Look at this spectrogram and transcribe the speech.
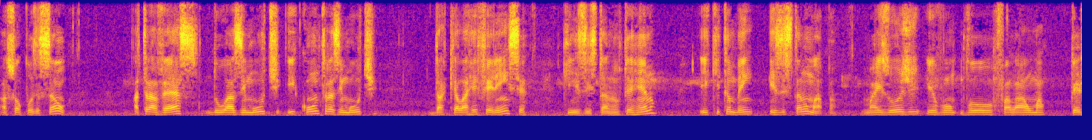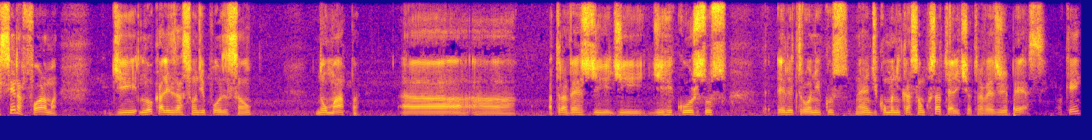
a sua posição através do azimuth e contra-azimuth daquela referência que exista no terreno e que também exista no mapa. Mas hoje eu vou, vou falar uma terceira forma de localização de posição no mapa através de, de, de, recursos eletrônicos né, de comunicação com satélite, através do GPS, ok?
